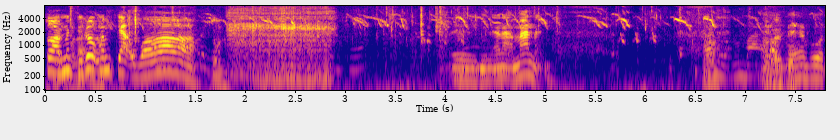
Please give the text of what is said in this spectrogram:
ตอนมันสิโรคน้ำเจ้าบ่เออมีอนนามันน่ะเอาไปไปให้พูด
